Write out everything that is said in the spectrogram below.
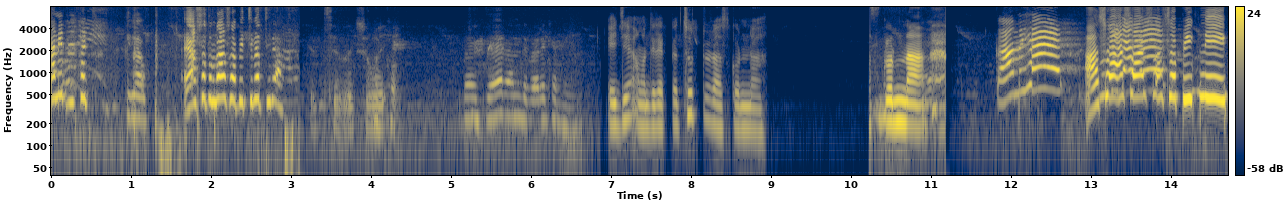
আমি আসো তোমরা আসো পিচ্ছি বাচ্চিরা সময়। এই যে আমাদের একটা ছোট্ট রাজকন্যা। রাজকন্যা। কাম হে আসো আসো আসো আসো পিকনিক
